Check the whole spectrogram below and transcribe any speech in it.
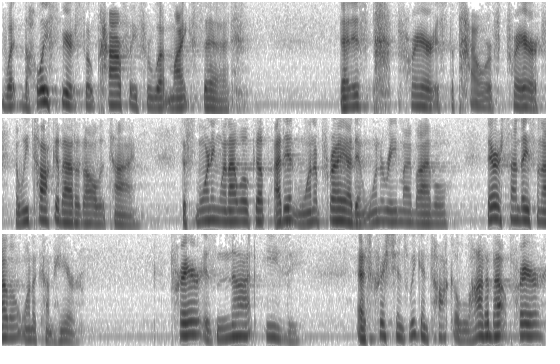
what the Holy Spirit spoke powerfully through what Mike said, that is prayer, it's the power of prayer. And we talk about it all the time. This morning when I woke up, I didn't want to pray, I didn't want to read my Bible. There are Sundays when I don't want to come here. Prayer is not easy as Christians, we can talk a lot about prayer,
